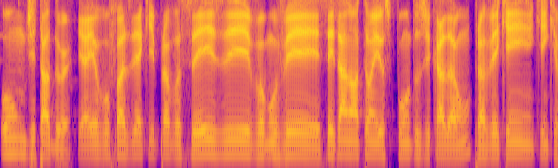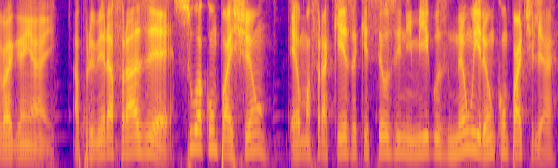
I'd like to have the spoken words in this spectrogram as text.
ou um ditador? E aí eu vou fazer aqui pra vocês e vamos ver, vocês anotam aí os pontos de cada um pra ver quem quem que vai ganhar aí. A primeira frase é: Sua compaixão é uma fraqueza que seus inimigos não irão compartilhar.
